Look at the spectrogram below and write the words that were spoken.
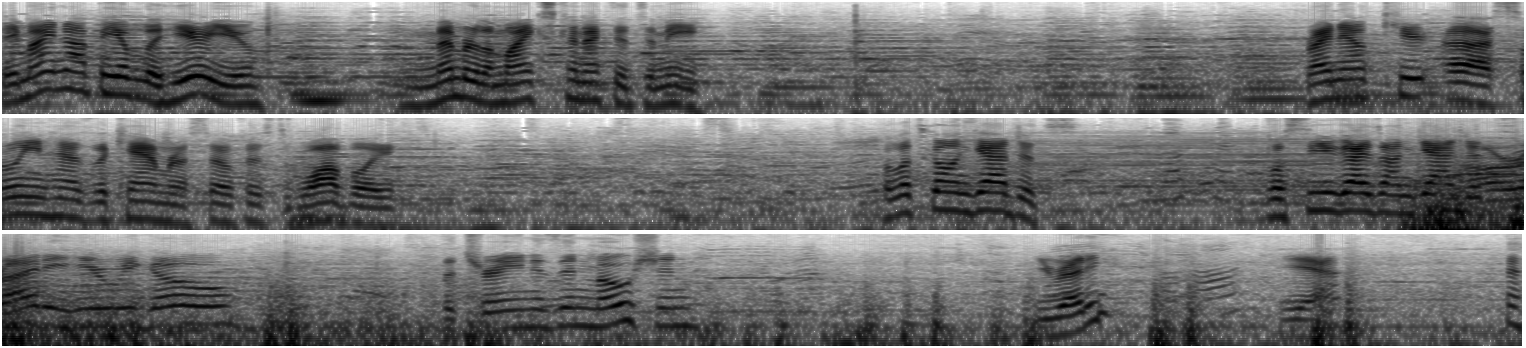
They might not be able to hear you. Remember, the mic's connected to me. Right now, uh, Selene has the camera, so if it's wobbly. But let's go on gadgets. We'll see you guys on gadgets. Alrighty, here we go. The train is in motion. You ready? Huh? Yeah?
